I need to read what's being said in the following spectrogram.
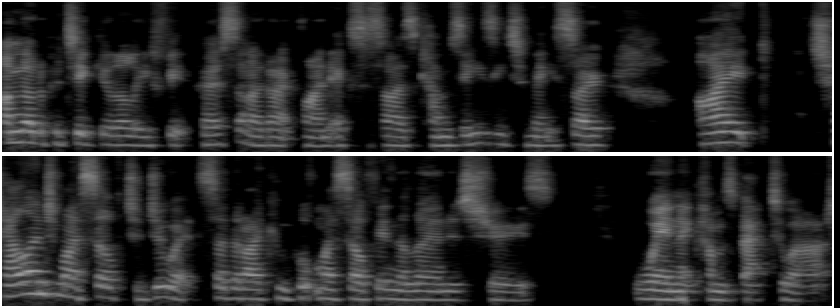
I'm not a particularly fit person. I don't find exercise comes easy to me. So I challenge myself to do it so that I can put myself in the learner's shoes when it comes back to art.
